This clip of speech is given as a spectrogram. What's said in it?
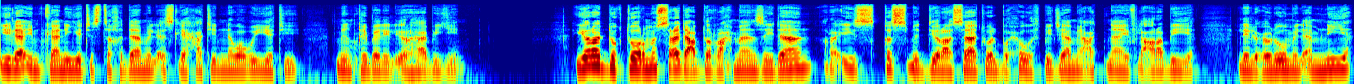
إلى إمكانية استخدام الأسلحة النووية من قبل الإرهابيين. يرى الدكتور مسعد عبد الرحمن زيدان رئيس قسم الدراسات والبحوث بجامعة نايف العربية للعلوم الأمنية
